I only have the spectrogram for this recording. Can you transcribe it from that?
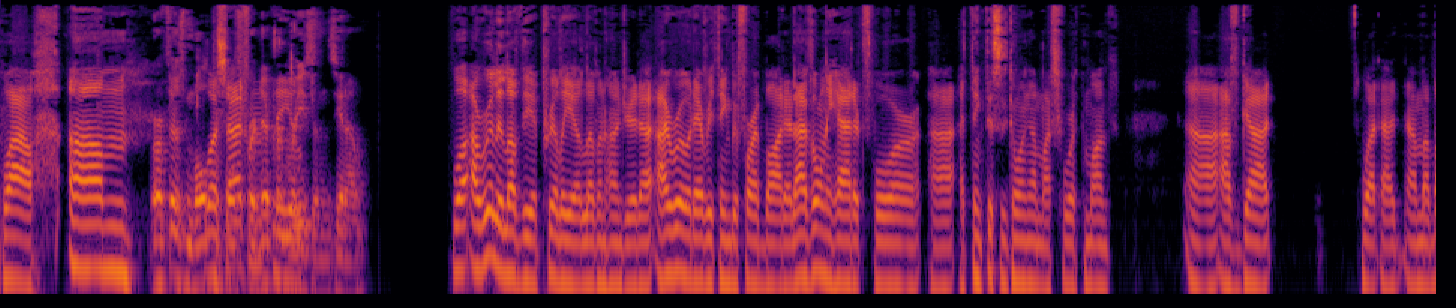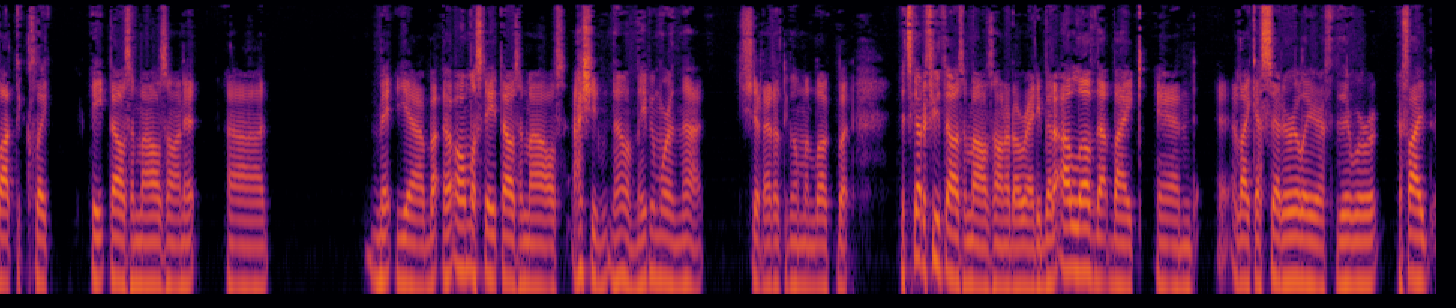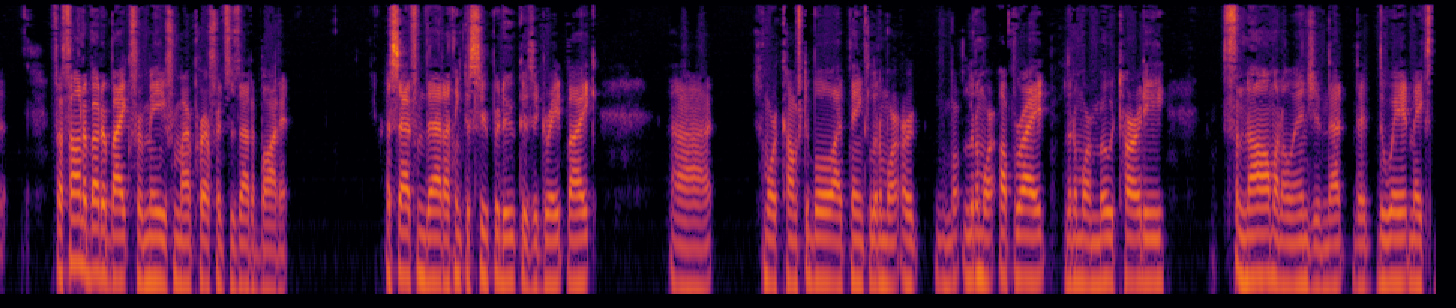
Wow. Um, or if there's multiple well, for different the, reasons, you know. Well, I really love the Aprilia 1100. I, I wrote everything before I bought it. I've only had it for, uh, I think this is going on my fourth month. Uh, I've got, what, I, am about to click 8,000 miles on it. Uh, yeah, but uh, almost 8,000 miles. Actually, no, maybe more than that. Shit, I'd have to go and look, but it's got a few thousand miles on it already. But I love that bike. And uh, like I said earlier, if there were, if I, if I found a better bike for me, for my preferences, I'd have bought it. aside from that, I think the Super Duke is a great bike. Uh, it's more comfortable, I think, a little more, er, a little more upright, a little more motardy. Phenomenal engine. That, that the way it makes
